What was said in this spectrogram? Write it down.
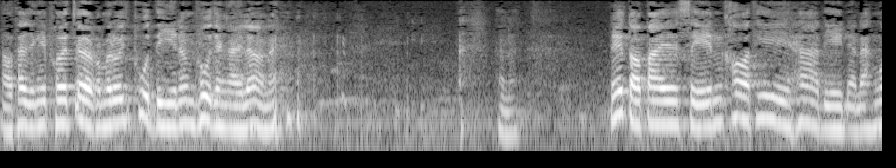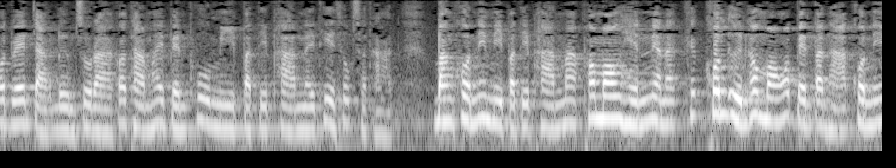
เอาถ้าอย่างนี้เพอเจอก็ไม่รู้พูดดีนะมันพูดยังไงแล้วนะนะ นี่ต่อไปศีลข้อที่ห้าดีเนี่ยนะงดเว้นจากดื่มสุราก็ทำให้เป็นผู้มีปฏิพานในที่ทุกสถาน บางคนนี่มีปฏิพานมากพอมองเห็นเนี่ยนะคนอื่นเขามองว่าเป็นปัญหาคนนี้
